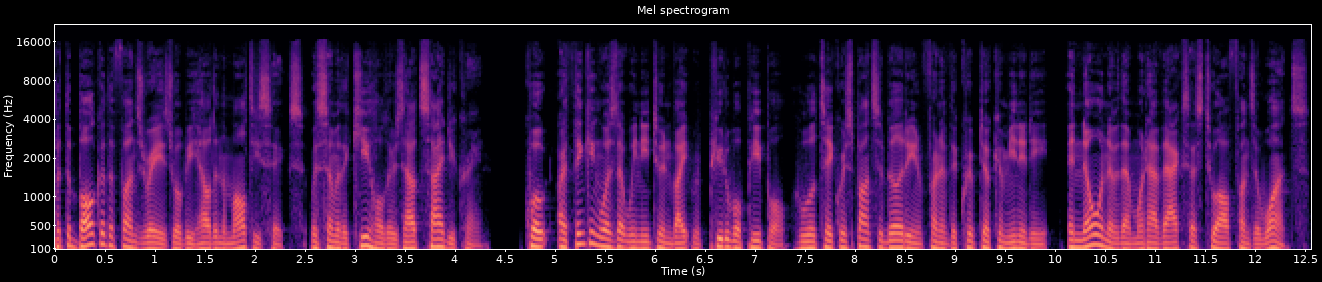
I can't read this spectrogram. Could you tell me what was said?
But the bulk of the funds raised will be held in the multi-sigs with some of the key holders outside Ukraine. Quote, our thinking was that we need to invite reputable people who will take responsibility in front of the crypto community, and no one of them would have access to all funds at once.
